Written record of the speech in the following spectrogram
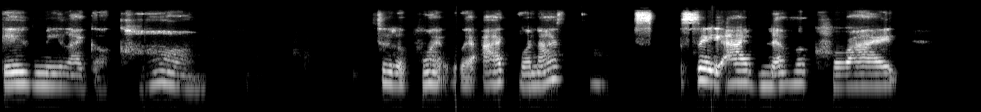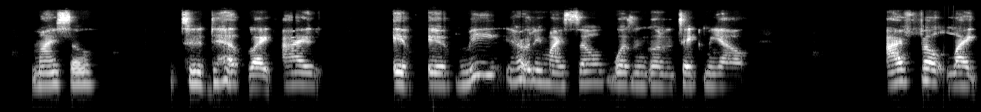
gave me like a calm to the point where I, when I say I've never cried myself to death, like I, if if me hurting myself wasn't going to take me out, I felt like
